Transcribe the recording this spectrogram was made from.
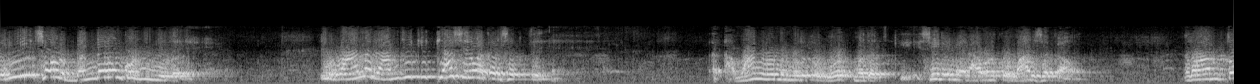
रीछ और बंदरों को भी मिले ये वाहन राम जी की क्या सेवा कर सकते हैं? वानरों ने मेरे को बहुत मदद की, इसीलिए मैं रावण को मार सका हूँ। राम तो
